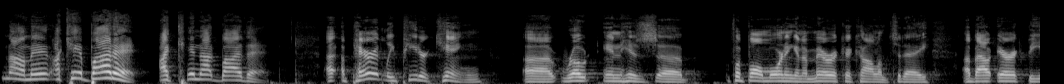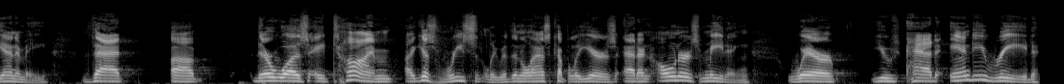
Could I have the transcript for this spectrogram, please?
Nah, man, I can't buy that. I cannot buy that. Uh, apparently, Peter King uh, wrote in his uh, Football Morning in America column today about Eric Bieniemy that uh, there was a time, I guess recently, within the last couple of years, at an owners' meeting where you had Andy Reid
